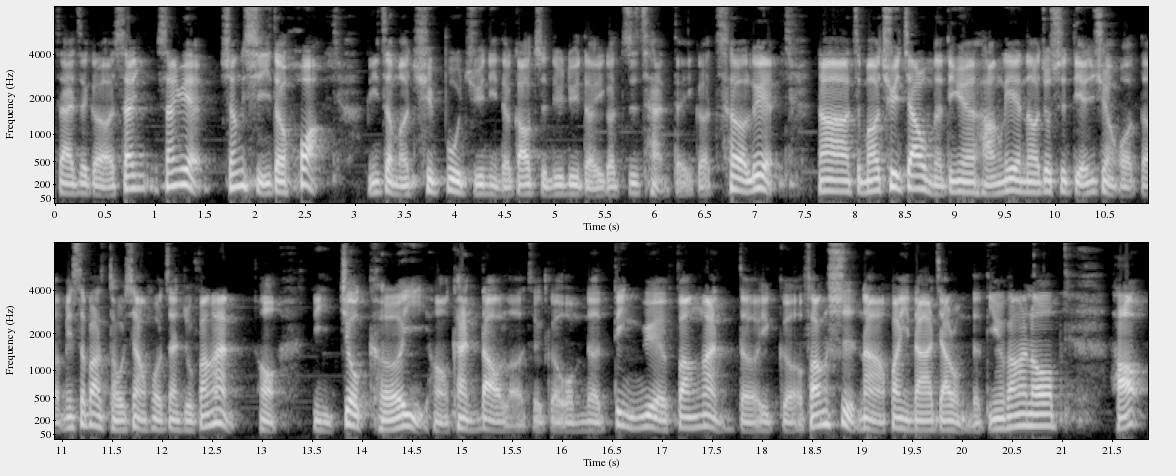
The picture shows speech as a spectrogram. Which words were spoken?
在这个三三月升息的话，你怎么去布局你的高值利率的一个资产的一个策略？那怎么去加入我们的订阅行列呢？就是点选我的 Mr. Bus 头像或赞助方案哦。你就可以哈看到了这个我们的订阅方案的一个方式，那欢迎大家加入我们的订阅方案喽。好，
